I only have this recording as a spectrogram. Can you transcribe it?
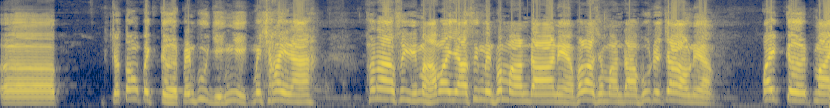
เอ่อจะต้องไปเกิดเป็นผู้หญิงอีกไม่ใช่นะ พระนางสิริมหามายาซึ่งเป็นพระมารดาเนี่ยพระราชมารดาพระพุทธเจ้าเนี่ยไปเกิดใหม่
